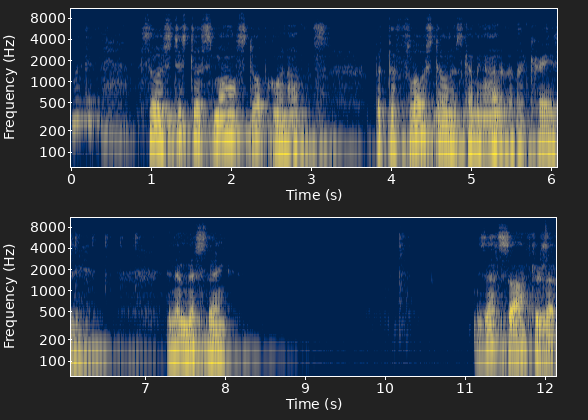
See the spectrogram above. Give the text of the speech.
Look at that. So it's just a small stope going up, but the flowstone is coming out of it like crazy. And then this thing. Is that soft or is that.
